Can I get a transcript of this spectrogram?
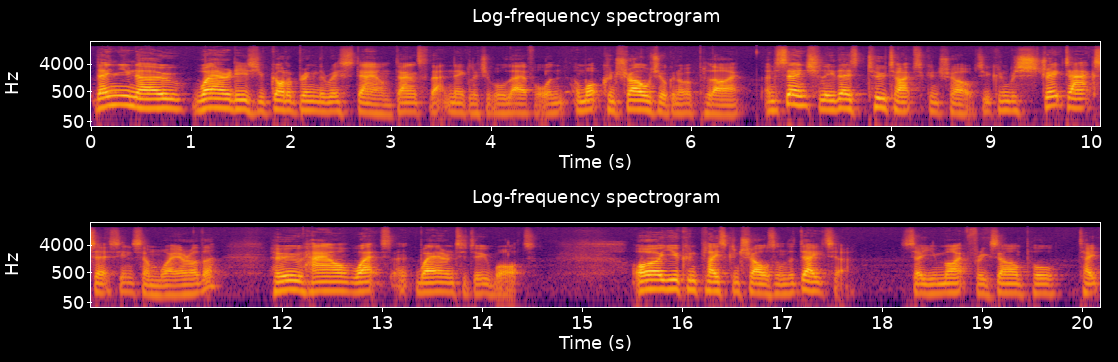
then you know where it is you've got to bring the risk down, down to that negligible level, and, and what controls you're going to apply. And essentially, there's two types of controls. You can restrict access in some way or other, who, how, what, uh, where, and to do what. Or you can place controls on the data. So you might, for example, take,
